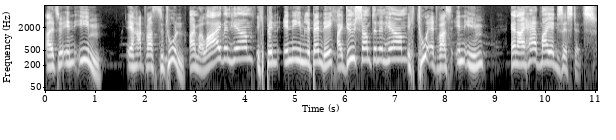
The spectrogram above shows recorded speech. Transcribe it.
Also in ihm. Er hat was zu tun. I'm alive in him. Ich bin in ihm lebendig. I do something in him. Ich tue etwas in ihm. And I have my existence.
